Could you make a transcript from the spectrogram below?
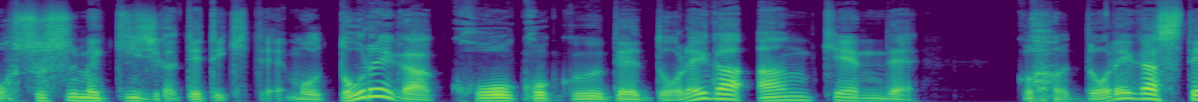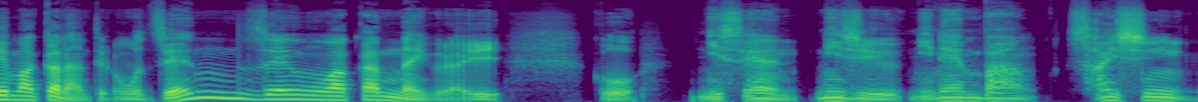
おすすめ記事が出てきてもうどれが広告でどれが案件でこう どれがステマかなんていうのも全然わかんないぐらいこう2022年版最新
